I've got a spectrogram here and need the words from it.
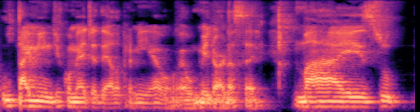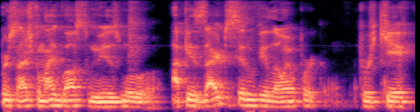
O timing de comédia dela, para mim, é o, é o, melhor da série. Mas o personagem que eu mais gosto mesmo, apesar de ser o vilão, é o Porcão. Porque,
